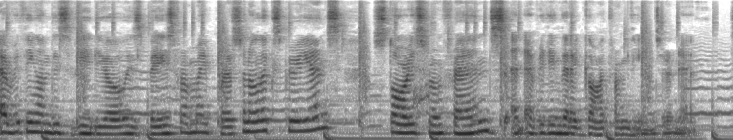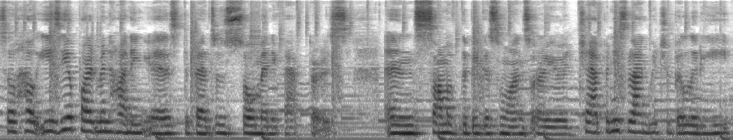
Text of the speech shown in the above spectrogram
Everything on this video is based from my personal experience, stories from friends, and everything that I got from the internet. So how easy apartment hunting is depends on so many factors. And some of the biggest ones are your Japanese language ability,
